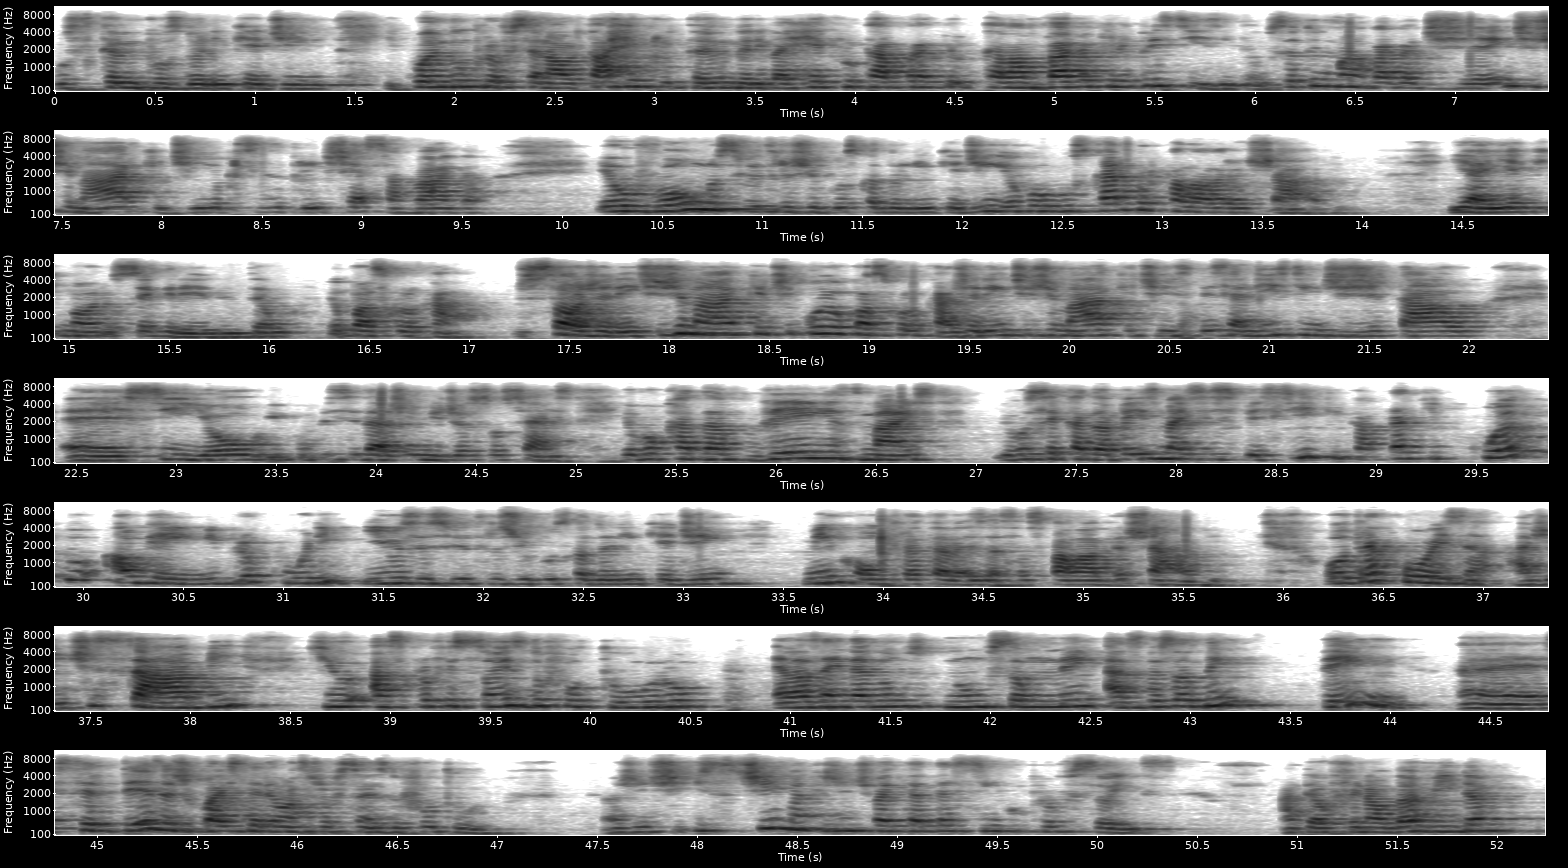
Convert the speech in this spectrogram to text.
os campos do LinkedIn. E quando um profissional está recrutando, ele vai recrutar por aquela vaga que ele precisa. Então, se eu tenho uma vaga de gerente de marketing, eu preciso preencher essa vaga, eu vou nos filtros de busca do LinkedIn, eu vou buscar por palavra-chave. E aí é que mora o segredo. Então, eu posso colocar só gerente de marketing, ou eu posso colocar gerente de marketing, especialista em digital, é, CEO e publicidade em mídias sociais. Eu vou cada vez mais, eu vou ser cada vez mais específica para que quando alguém me procure e use os filtros de busca do LinkedIn, me encontre através dessas palavras-chave. Outra coisa, a gente sabe que as profissões do futuro, elas ainda não, não são nem, as pessoas nem têm é, certeza de quais serão as profissões do futuro. A gente estima que a gente vai ter até cinco profissões até o final da vida,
